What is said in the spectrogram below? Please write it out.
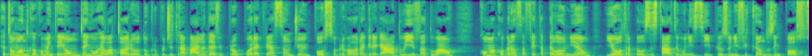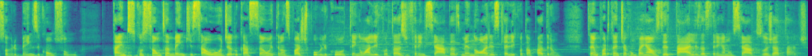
Retomando o que eu comentei ontem, o relatório do grupo de trabalho deve propor a criação de um imposto sobre valor agregado, IVA, dual, com uma cobrança feita pela União e outra pelos estados e municípios, unificando os impostos sobre bens e consumo. Está em discussão também que saúde, educação e transporte público tenham alíquotas diferenciadas menores que a alíquota padrão. Então é importante acompanhar os detalhes a serem anunciados hoje à tarde.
